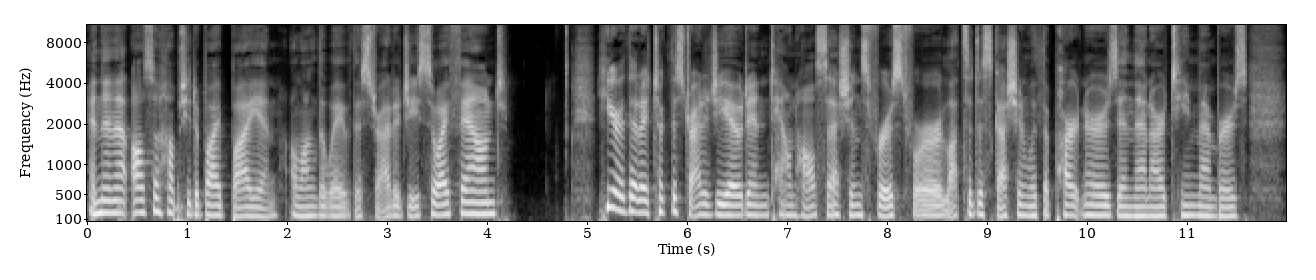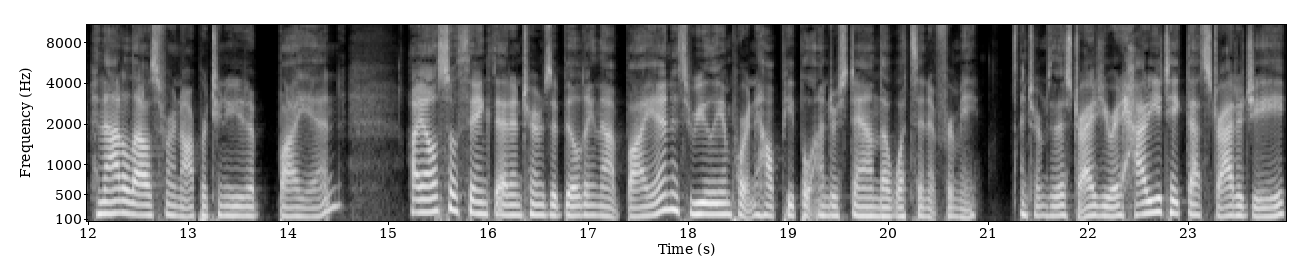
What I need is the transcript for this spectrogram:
And then that also helps you to buy buy-in along the way of the strategy. So I found, here that I took the strategy out in town hall sessions first for lots of discussion with the partners and then our team members. And that allows for an opportunity to buy in. I also think that in terms of building that buy in, it's really important to help people understand the what's in it for me in terms of the strategy, right? How do you take that strategy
